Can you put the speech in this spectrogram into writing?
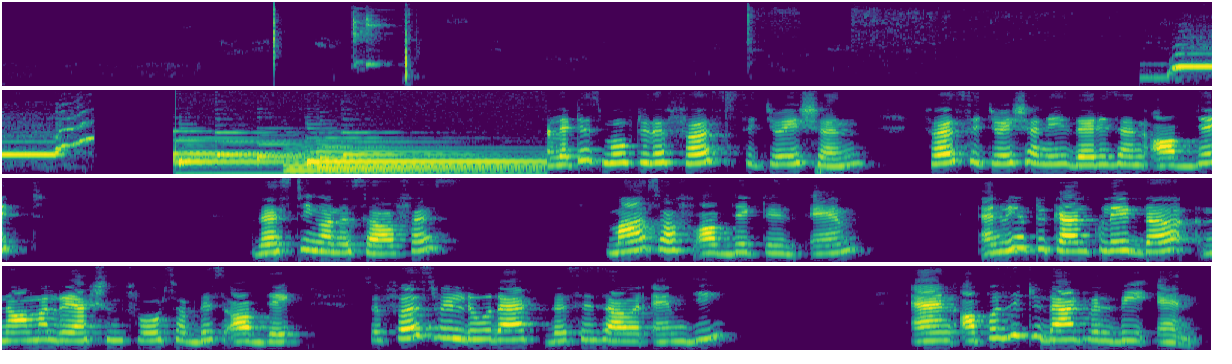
Let us move to the first situation. First situation is there is an object resting on the surface. Mass of object is m and we have to calculate the normal reaction force of this object. So first we will do that this is our mg and opposite to that will be n.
